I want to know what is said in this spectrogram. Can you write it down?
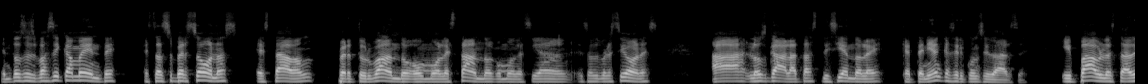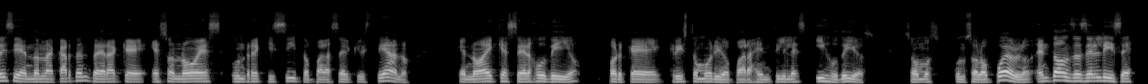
Entonces, básicamente, estas personas estaban perturbando o molestando, como decían esas versiones, a los Gálatas diciéndole que tenían que circuncidarse. Y Pablo está diciendo en la carta entera que eso no es un requisito para ser cristiano, que no hay que ser judío porque Cristo murió para gentiles y judíos. Somos un solo pueblo. Entonces él dice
